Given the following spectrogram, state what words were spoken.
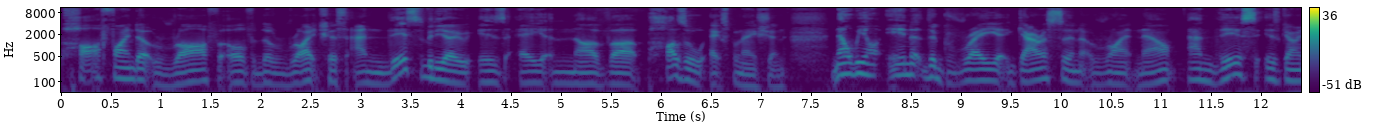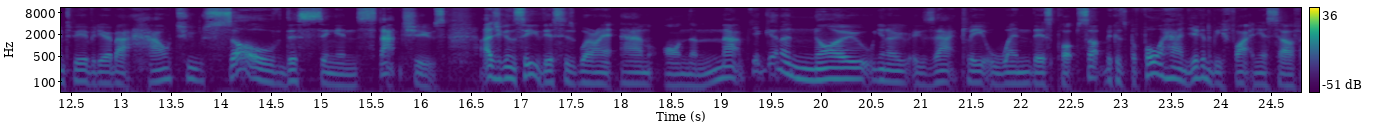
Pathfinder Wrath of the Righteous and this video is another puzzle explanation. Now we are in the Grey Garrison right now and this is going to be a video about how to solve the singing statues. As you can see this is where I am on the map. You're going to know you know exactly when this pops up because beforehand you're going to be fighting yourself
